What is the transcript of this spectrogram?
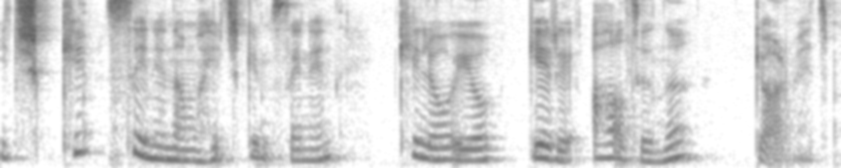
hiç kimsenin ama hiç kimsenin kiloyu geri aldığını görmedim.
